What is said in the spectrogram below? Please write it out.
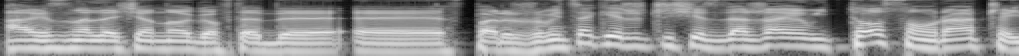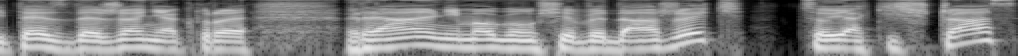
a znaleziono go wtedy e, w Paryżu. Więc takie rzeczy się zdarzają i to są raczej te zderzenia, które realnie mogą się wydarzyć co jakiś czas,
